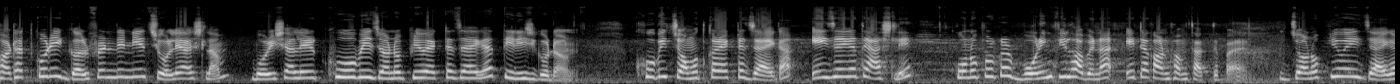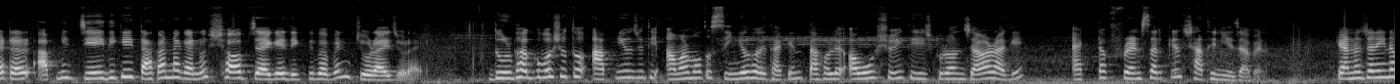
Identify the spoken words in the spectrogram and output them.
হঠাৎ করেই গার্লফ্রেন্ডদের নিয়ে চলে আসলাম বরিশালের খুবই জনপ্রিয় একটা জায়গা তিরিশ গোডাউন। খুবই চমৎকার একটা জায়গা। এই জায়গাতে আসলে কোনো প্রকার বোরিং ফিল হবে না এটা কনফার্ম থাকতে পারে। জনপ্রিয় এই জায়গাটার আপনি যেই দিকেই তাকান না কেন সব জায়গায় দেখতে পাবেন জোড়ায় জোড়ায়। দুর্ভাগ্যবশত আপনিও যদি আমার মতো সিঙ্গেল হয়ে থাকেন তাহলে অবশ্যই তিরিশ গোডাউন যাওয়ার আগে একটা ফ্রেন্ড সার্কেল সাথে নিয়ে যাবেন। কেন জানি না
